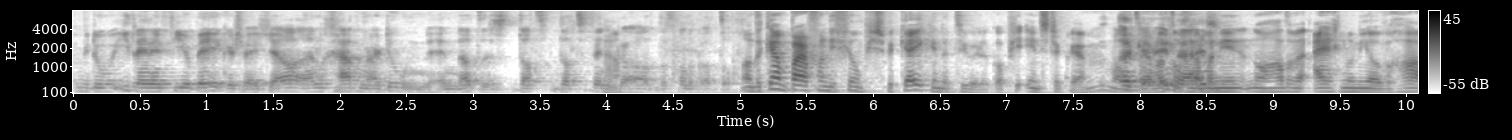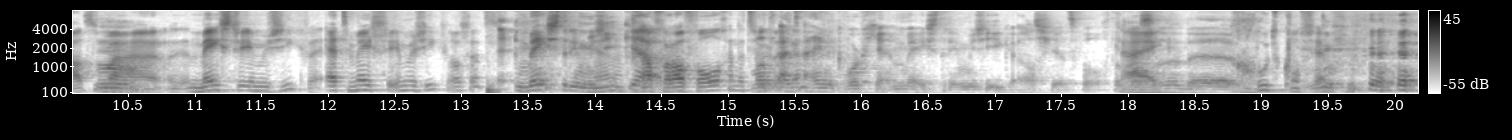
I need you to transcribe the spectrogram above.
ik bedoel, iedereen heeft vier bekers, weet je wel, en ga het maar doen. En dat, is, dat, dat, vind ik Ja. wel, dat vond ik wel tof. Want ik heb een paar van die filmpjes bekeken natuurlijk op je Instagram. Want daar hadden we nice. helemaal niet, nog hadden we eigenlijk nog niet over gehad. Mm. Maar eh, meester in muziek, het meester in muziek was het? Eh, Meester in muziek, ja. Ga vooral volgen Want natuurlijk. hè. uiteindelijk word je een meester in muziek als je het volgt. Dat Kijk. was de, Goed concept.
